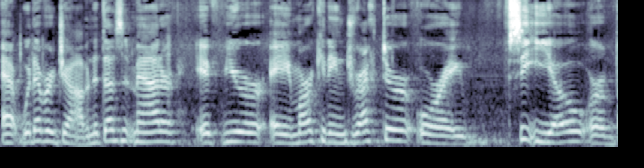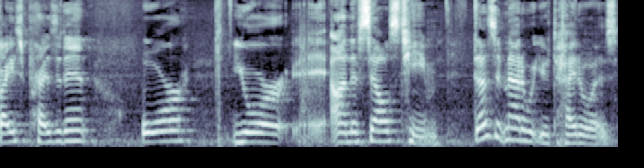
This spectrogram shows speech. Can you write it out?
at whatever job. And it doesn't matter if you're a marketing director or a CEO or a vice president or you're on the sales team. Doesn't matter what your title is.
